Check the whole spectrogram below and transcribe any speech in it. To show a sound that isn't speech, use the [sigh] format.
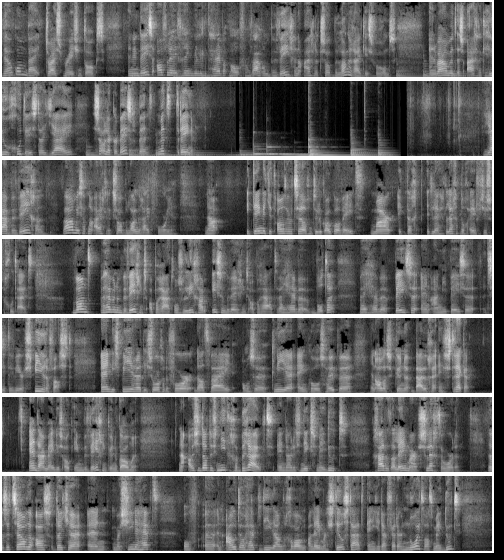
Welkom bij Trispiration Talks. En in deze aflevering wil ik het hebben over waarom bewegen nou eigenlijk zo belangrijk is voor ons. En waarom het dus eigenlijk heel goed is dat jij zo lekker bezig bent met trainen. Ja, bewegen. Waarom is dat nou eigenlijk zo belangrijk voor je? Nou, ik denk dat je het antwoord zelf natuurlijk ook wel weet. Maar ik dacht, ik leg, leg het nog eventjes goed uit. Want we hebben een bewegingsapparaat. Ons lichaam is een bewegingsapparaat. Wij hebben botten, wij hebben pezen en aan die pezen zitten weer spieren vast. En die spieren die zorgen ervoor dat wij onze knieën, enkels, heupen en alles kunnen buigen en strekken. En daarmee dus ook in beweging kunnen komen. Nou, als je dat dus niet gebruikt en daar dus niks mee doet, gaat het alleen maar slechter worden. Dat is hetzelfde als dat je een machine hebt of uh, een auto hebt die dan gewoon alleen maar stilstaat en je daar verder nooit wat mee doet.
